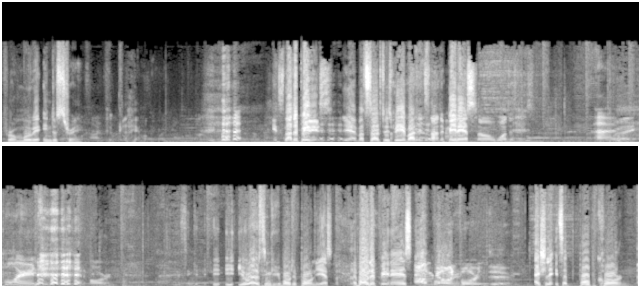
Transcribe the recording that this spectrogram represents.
from movie industry. It's not a penis. Yeah, but starts with P, but it's not a penis. So what is this? Uh, porn. An orn. You, were thinking about a porn, yes? About a penis. I'm going porn. porn too. Actually, it's a popcorn.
